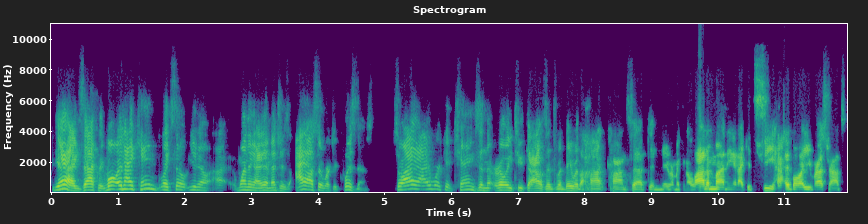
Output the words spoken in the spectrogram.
Yeah, exactly. Well, and I came like so. You know, I, one thing I didn't mention is I also worked at Quiznos. So I, I worked at Chang's in the early 2000s when they were the hot concept and they were making a lot of money and I could see high volume restaurants.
